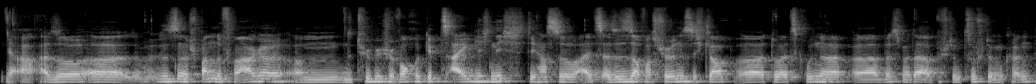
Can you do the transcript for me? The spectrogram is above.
Ja, also äh, das ist eine spannende Frage. Ähm, eine typische Woche gibt's eigentlich nicht. Die hast du als, also es ist auch was Schönes. Ich glaube, äh, du als Gründer äh, wirst mir da bestimmt zustimmen können,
